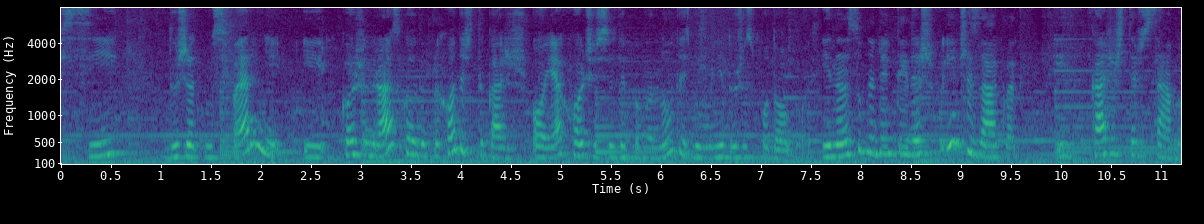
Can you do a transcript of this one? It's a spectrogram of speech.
всі дуже атмосферні, і кожен раз, коли ти приходиш, ти кажеш, о, я хочу сюди повернутись, бо мені дуже сподобалось. І на наступний день ти йдеш в інший заклад і кажеш те ж саме,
